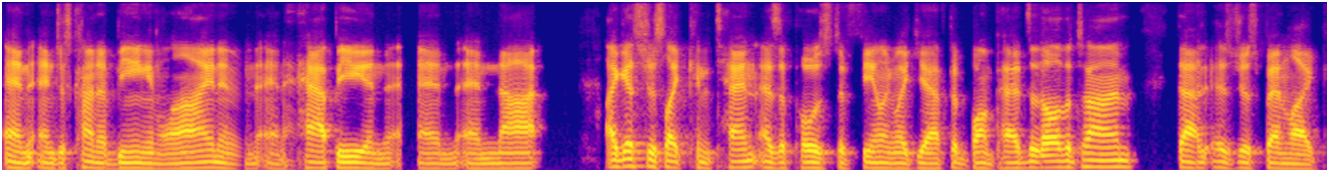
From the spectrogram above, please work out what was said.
and and just kind of being in line and and happy and and and not I guess just like content as opposed to feeling like you have to bump heads all the time. That has just been like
